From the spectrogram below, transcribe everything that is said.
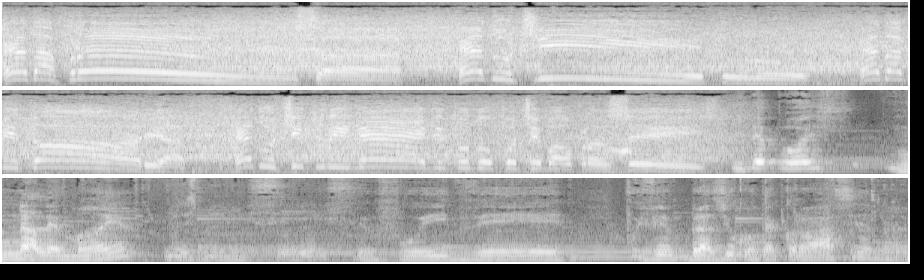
É da França. É do título. É da vitória. É do título inédito do futebol francês. E depois, na Alemanha, 2006. eu fui ver, fui ver o Brasil contra a Croácia na,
